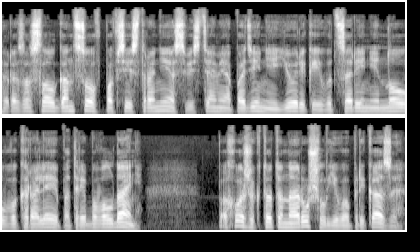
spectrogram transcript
разослал гонцов по всей стране с вестями о падении Йорика и воцарении нового короля и потребовал дань. Похоже, кто-то нарушил его приказы.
